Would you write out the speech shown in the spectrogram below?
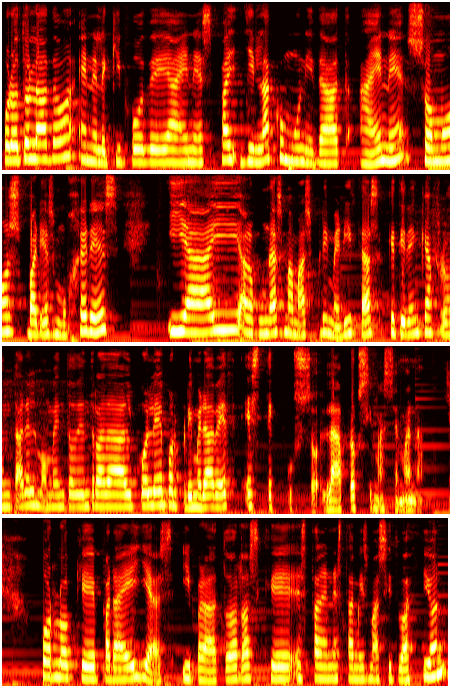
Por otro lado, en el equipo de AN Spy y en la comunidad AN somos varias mujeres y hay algunas mamás primerizas que tienen que afrontar el momento de entrada al cole por primera vez este curso, la próxima semana por lo que para ellas y para todas las que están en esta misma situación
